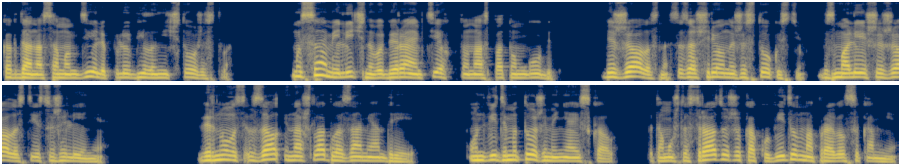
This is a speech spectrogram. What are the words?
когда на самом деле полюбила ничтожество. Мы сами лично выбираем тех, кто нас потом губит. Безжалостно, с изощренной жестокостью, без малейшей жалости и сожаления. Вернулась в зал и нашла глазами Андрея. Он, видимо, тоже меня искал, потому что сразу же, как увидел, направился ко мне.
